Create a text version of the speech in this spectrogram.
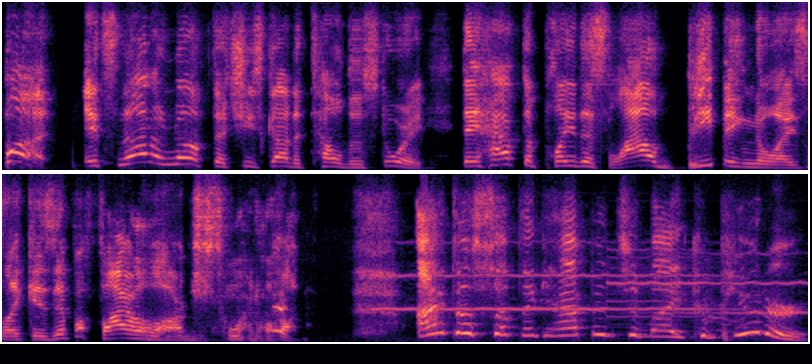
But it's not enough that she's got to tell the story. They have to play this loud beeping noise, like as if a fire alarm just went off. I thought something happened to my computer.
